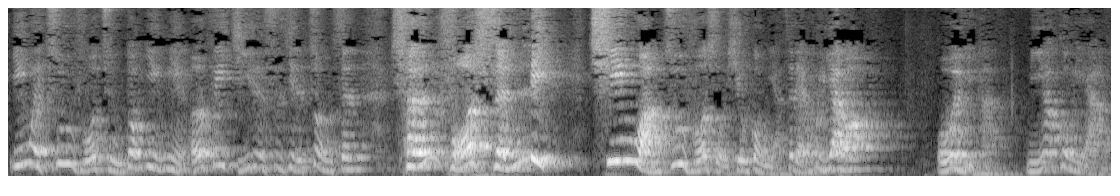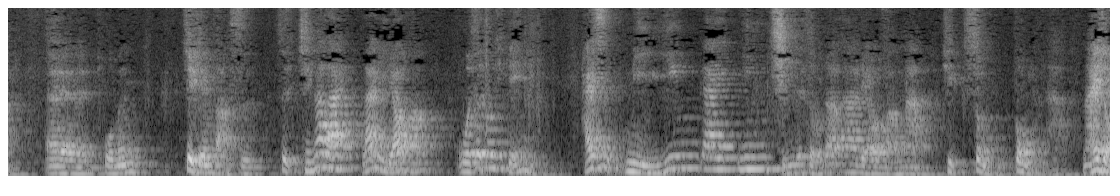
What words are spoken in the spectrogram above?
因为诸佛主动应念，而非极乐世界的众生成佛神力亲往诸佛所修供养，这两个不一样哦。我问你哈，你要供养呃我们戒权法师，是请他来来你疗房，我这东西给你。还是你应该殷勤的走到他疗房啊，去送供养他，哪一种？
